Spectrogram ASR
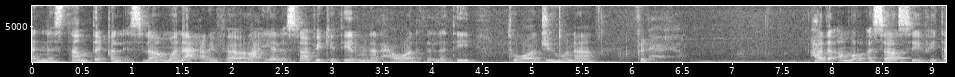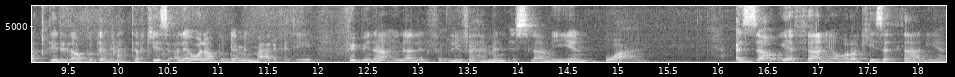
أن نستنطق الإسلام ونعرف رأي الإسلام في كثير من الحوادث التي تواجهنا في الحياة. هذا أمر أساسي في تقديري لا بد من التركيز عليه ولا بد من معرفته في بنائنا لفهم إسلامي واعٍ. الزاوية الثانية والركيزة الثانية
